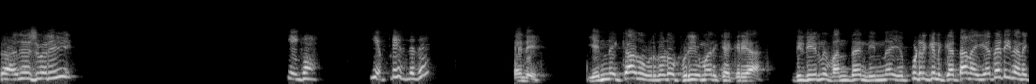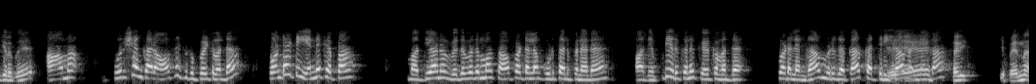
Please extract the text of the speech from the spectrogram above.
ராஜேஸ்வரி? ஏங்க எப்படி இருந்தது? ஏண்டி என்னைக்காவது ஒரு தடவை புரிய மாதிரி கேக்குறியா? திடீர்னு வந்த நின்ன எப்படி இருக்குன்னு கேட்டா நான் எதடி நினைக்கிறது? ஆமா புருஷன்கார ஆபீஸுக்கு போயிட்டு வந்தா பொண்டாட்டி என்ன கேப்பா? மத்தியானம் விதவிதமா சாப்பாட்டெல்லாம் கொடுத்து அனுப்பினே அது எப்படி இருக்குன்னு கேட்க வந்தேன். புடலங்காய் முருங்கக்காய் கத்திரிக்காய் வெண்டைக்காய். சரி இப்ப என்ன?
